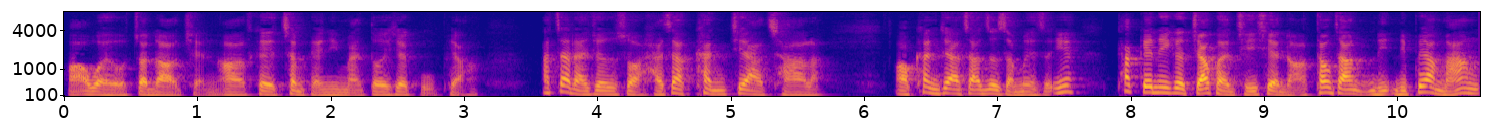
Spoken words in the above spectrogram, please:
啊，我有赚到钱啊，可以趁便宜买多一些股票。啊，再来就是说，还是要看价差了。哦，看价差是什么意思？因为他给你一个缴款期限哦，通常你你不要马上，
